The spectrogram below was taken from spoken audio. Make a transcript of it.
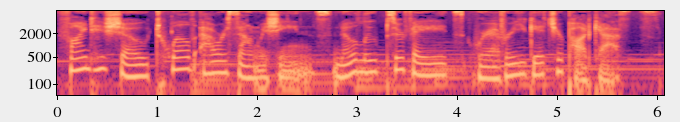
Find his show 12 hour sound machines, no loops or fades, wherever you get your podcasts.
